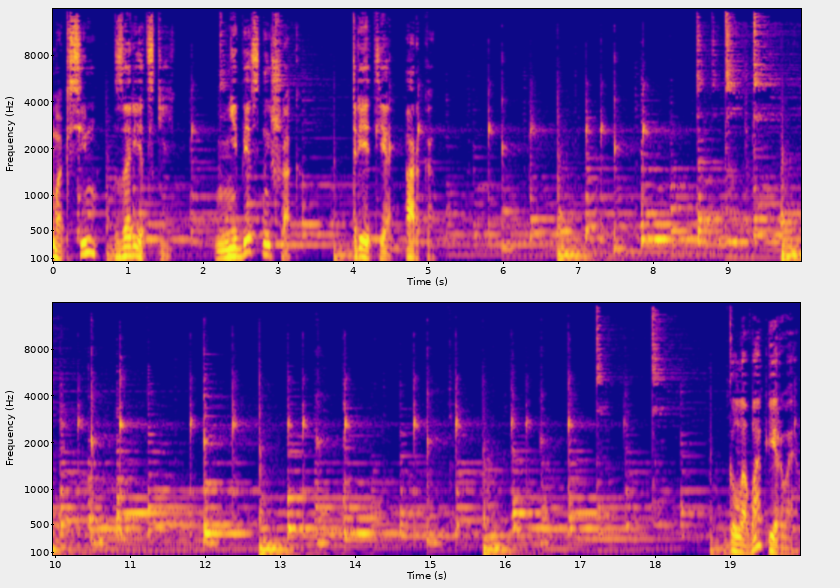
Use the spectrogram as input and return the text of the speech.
Максим Зарецкий. Небесный шаг. Третья арка. Глава первая.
